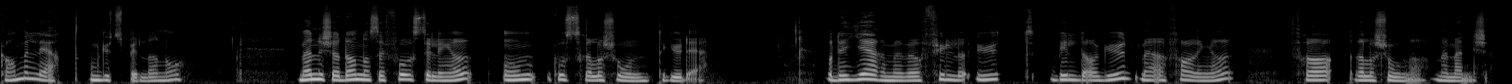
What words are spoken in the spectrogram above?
hva har vi lært om gudsbildet nå? Mennesker danner seg forestillinger om hvordan relasjonen til Gud er. Og det gjør vi ved å fylle ut bildet av Gud med erfaringer fra relasjoner med mennesker.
